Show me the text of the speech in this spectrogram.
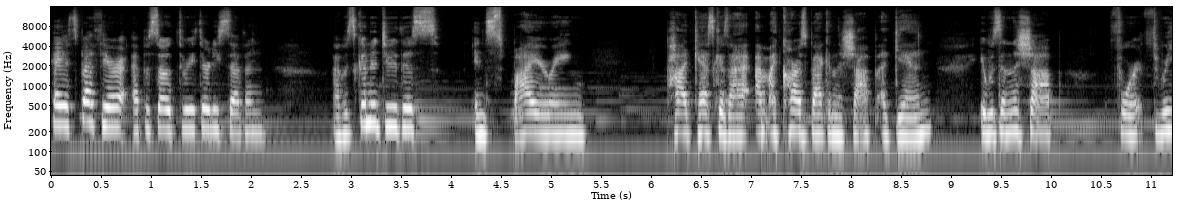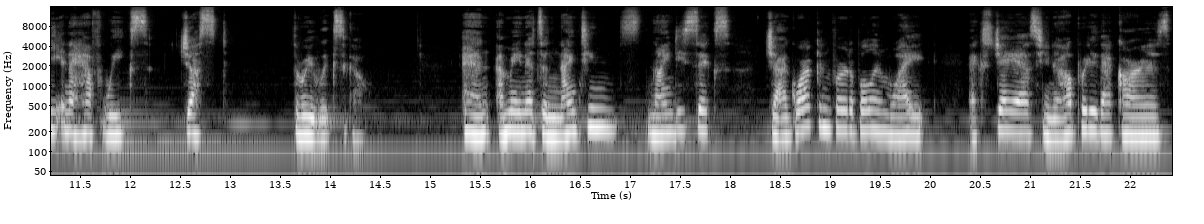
Hey, it's Beth here, episode 337. I was going to do this inspiring podcast because I, my car's back in the shop again. It was in the shop for three and a half weeks just three weeks ago. And I mean, it's a 1996 Jaguar convertible in white XJS. You know how pretty that car is.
